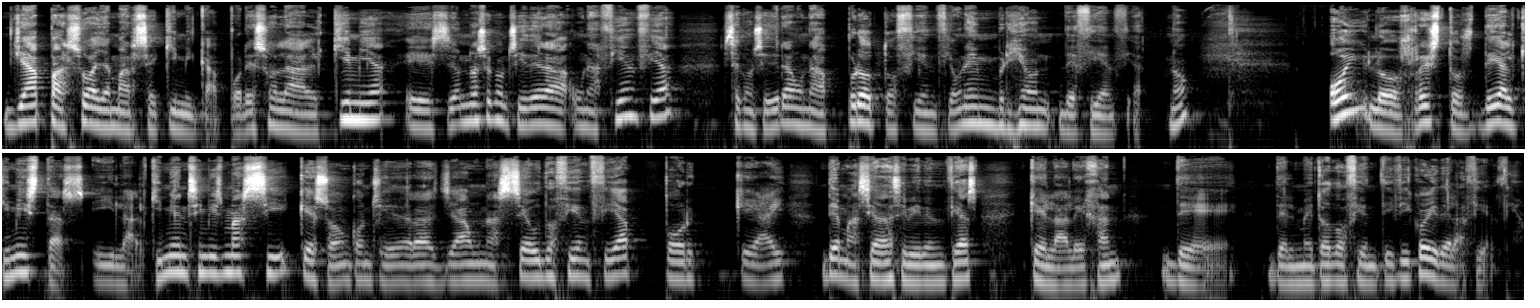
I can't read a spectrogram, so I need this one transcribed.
ya pasó a llamarse química. Por eso la alquimia no se considera una ciencia, se considera una protociencia, un embrión de ciencia, ¿no? Hoy los restos de alquimistas y la alquimia en sí misma sí que son consideradas ya una pseudociencia porque hay demasiadas evidencias que la alejan de, del método científico y de la ciencia.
